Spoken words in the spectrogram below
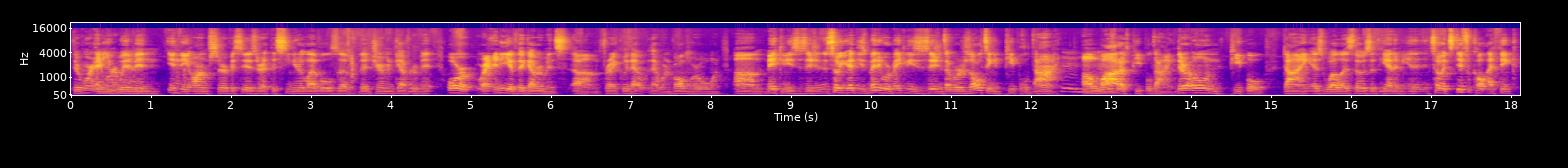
there weren't They any were women in the armed services or at the senior levels of the German government or or any of the governments, um, frankly, that that were involved in World War One, um, making these decisions. And so you had these men who were making these decisions that were resulting in people dying, a lot of people dying, their own people dying, as well as those of the enemy. And, and so it's difficult, I think,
